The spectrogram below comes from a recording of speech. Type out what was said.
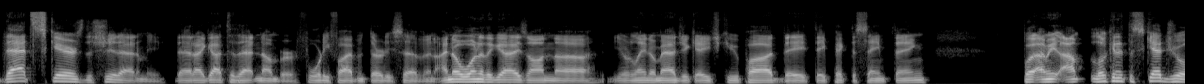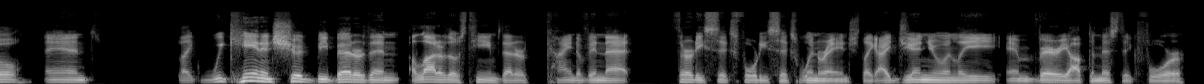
that scares the shit out of me that I got to that number, 45 and 37. I know one of the guys on uh, the Orlando Magic HQ pod, they they picked the same thing. But I mean, I'm looking at the schedule and like we can and should be better than a lot of those teams that are kind of in that 36 46 win range. Like I genuinely am very optimistic for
